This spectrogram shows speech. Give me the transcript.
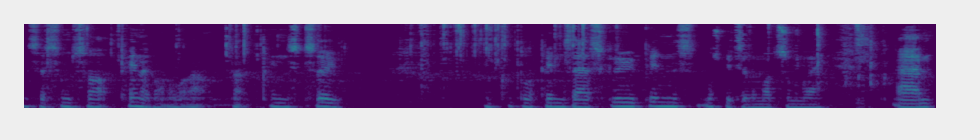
This is some sort of pin. I don't know what that that pins to. A couple of pins there, screw pins. Must be to the mod somewhere. Um,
